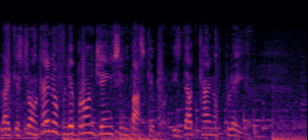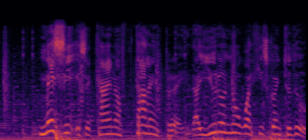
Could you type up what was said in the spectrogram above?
like a strong kind of LeBron James in basketball. Is that kind of player. Messi is a kind of talent play that you don't know what he's going to do.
